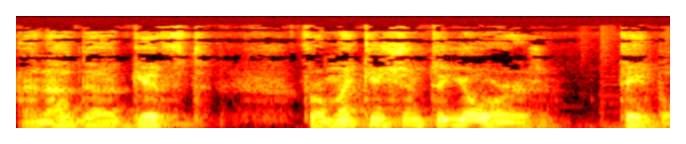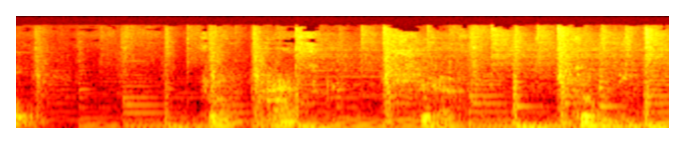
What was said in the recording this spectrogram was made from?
Another gift from my kitchen to your table from Ask Chef Tony.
